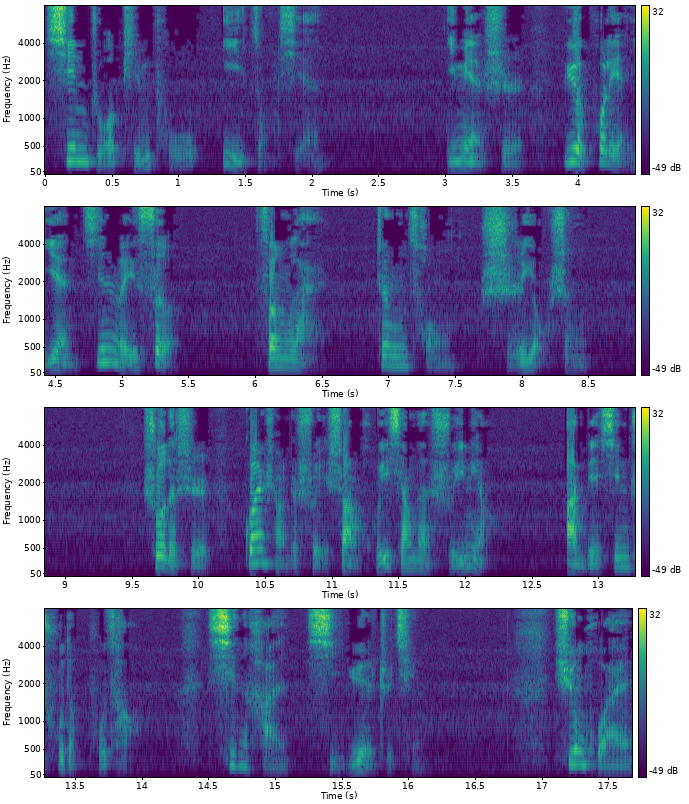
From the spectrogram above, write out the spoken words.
新着频仆意总闲”。一面是“月坡潋滟今为色，风籁争从时有声”，说的是观赏着水上回翔的水鸟，岸边新出的蒲草，心含喜悦之情，胸怀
